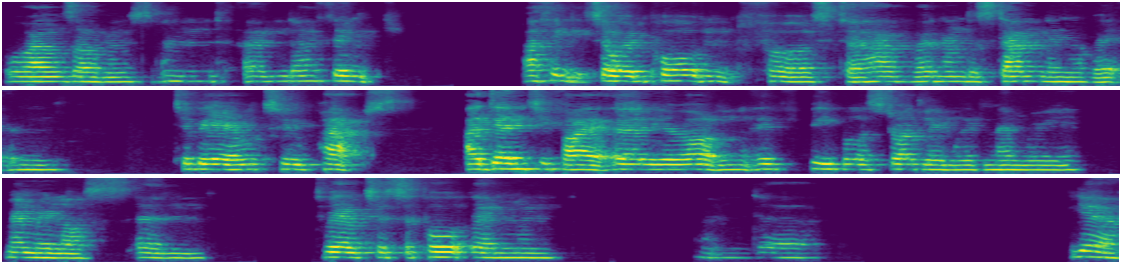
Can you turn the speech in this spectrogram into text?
or Alzheimer's, and and I think I think it's so important for us to have an understanding of it and to be able to perhaps identify it earlier on if people are struggling with memory memory loss and to be able to support them and and uh, yeah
